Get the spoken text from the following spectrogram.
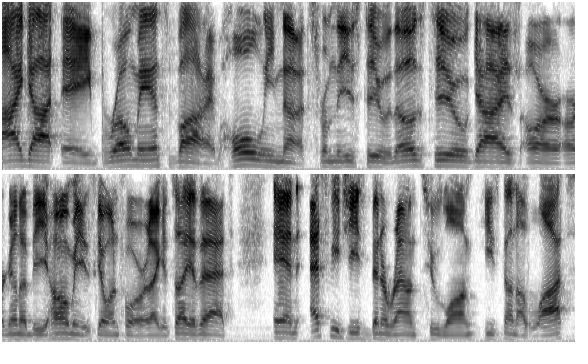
I got a bromance vibe. Holy nuts from these two. Those two guys are are gonna be homies going forward. I can tell you that. And SVG's been around too long. He's done a lot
